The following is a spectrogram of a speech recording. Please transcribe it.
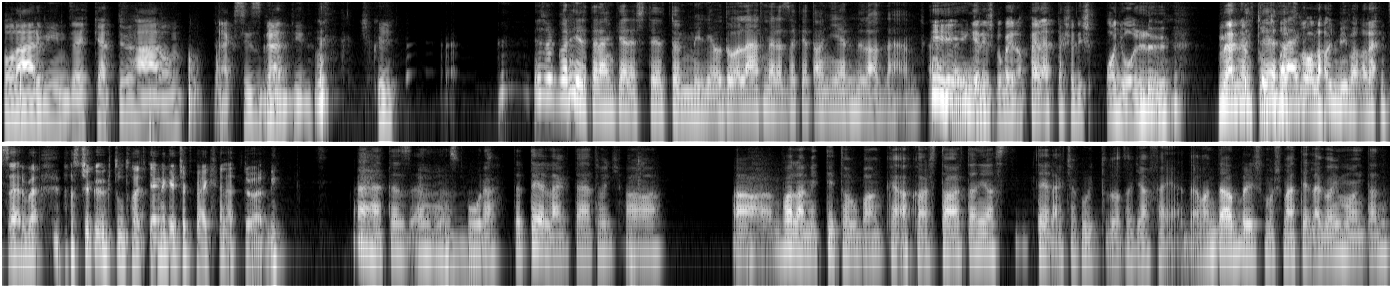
SolarWinds 1, 2, 3, access granted. És akkor így, és akkor hirtelen kerestél több millió dollárt, mert ezeket annyiért lazán. Tehát, igen, és akkor bejön a felettesed, és agyon lő. Mert nem tudhatsz tényleg. róla, hogy mi van a rendszerben. Azt csak ők tudhatják, neked csak fel kellett törni. Hát ez, ez, ez fura. Tehát tényleg, tehát hogyha a, valamit titokban kell, akarsz tartani, azt tényleg csak úgy tudod, hogy a fejedben van. De abból is most már tényleg, ahogy mondtad,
